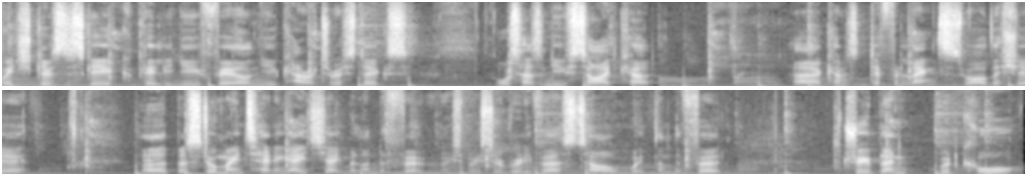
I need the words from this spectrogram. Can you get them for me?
which gives the ski a completely new feel, new characteristics. Also has a new side cut, uh, comes in different lengths as well this year, uh, but still maintaining 88mm underfoot, which makes it a really versatile width underfoot. The True Blend wood core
